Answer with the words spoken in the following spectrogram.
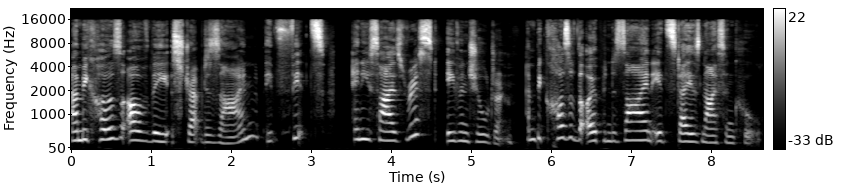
And because of the strap design, it fits any size wrist, even children. And because of the open design, it stays nice and cool.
